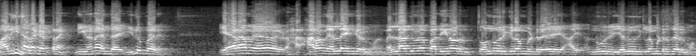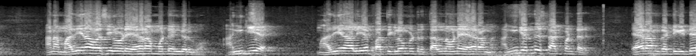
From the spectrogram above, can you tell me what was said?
மதியனால கட்டுறேன். நீ வேணா இந்த இது பாரு. இஹ்ராம் ஹரம் எல்லாம் எங்கே இருக்கும்? எல்லாத்துக்குமே பார்த்தீங்கன்னா ஒரு தொண்ணூறு கிலோமீட்டரு ஐ- நூறு எழுபது கிலோமீட்டர் தான் இருக்கும். ஆனால் மதீனாவாசிகளுடைய ஏஹராம் மட்டும் எங்கே இருக்கும்? அங்கேயே. மதீனாலேயே பத்து கிலோமீட்டர் தள்ளினவுடனே ஏஹராம். அங்கேருந்து ஸ்டார்ட் பண்ணிட்டாரு. ஏஹராம் கட்டிக்கிட்டு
